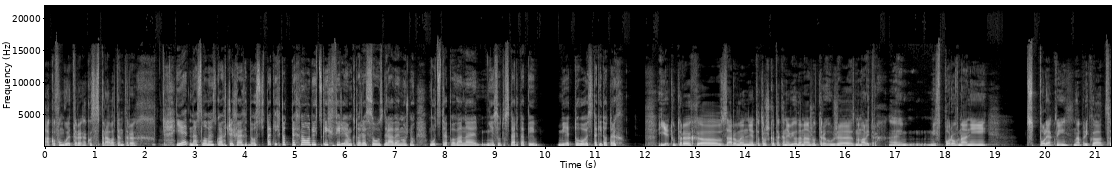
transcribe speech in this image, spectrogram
ako funguje trh, ako sa správa ten trh. Je na Slovensku a v Čechách dosť takýchto technologických firiem, ktoré sú zdravé, možno bootstrapované, nie sú to startupy. Je tu vôbec takýto trh? Je tu trh, e, zároveň je to troška taká nevýhoda nášho trhu, že sme mali trh. My v porovnaní s Poliakmi napríklad e,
